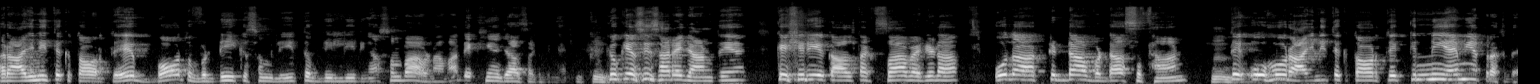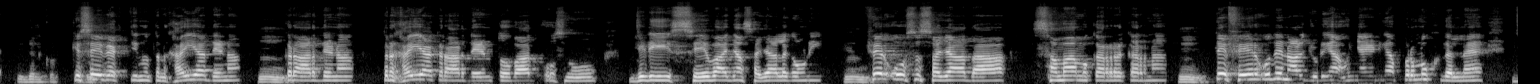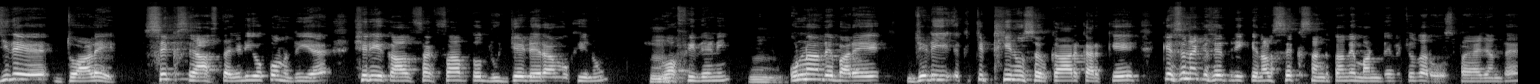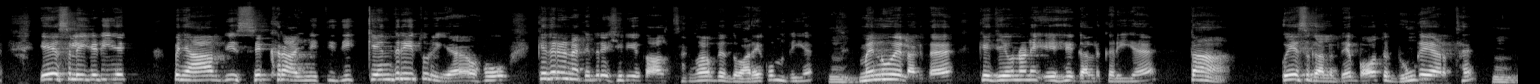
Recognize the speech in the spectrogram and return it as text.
ਰਾਜਨੀਤਿਕ ਤੌਰ ਤੇ ਬਹੁਤ ਵੱਡੀ ਕਿਸਮ ਦੀ ਤਬਦੀਲੀ ਦੀਆਂ ਸੰਭਾਵਨਾਵਾਂ ਦੇਖੀਆਂ ਜਾ ਸਕਦੀਆਂ. ਕਿਉਂਕਿ ਅਸੀਂ ਸਾਰੇ ਜਾਣਦੇ ਹਾਂ ਕਿ ਸ਼੍ਰੀ ਅਕਾਲ ਤਖਤ ਸਾਹਿਬ ਹੈ ਜਿਹੜਾ ਉਹਦਾ ਕਿੱਡਾ ਵੱਡਾ ਸਥਾਨ। ਤੇ ਉਹ ਰਾਜਨੀਤਿਕ ਤੌਰ ਤੇ ਕਿੰਨੀ ਅਹਿਮੀਅਤ ਰੱਖਦਾ ਹੈ ਬਿਲਕੁਲ ਕਿਸੇ ਵਿਅਕਤੀ ਨੂੰ ਤਨਖਾਹੀਆ ਦੇਣਾ ਕਰਾਰ ਦੇਣਾ ਤਨਖਾਹੀਆ ਕਰਾਰ ਦੇਣ ਤੋਂ ਬਾਅਦ ਉਸ ਨੂੰ ਜਿਹੜੀ ਸੇਵਾ ਜਾਂ ਸਜ਼ਾ ਲਗਾਉਣੀ ਫਿਰ ਉਸ ਸਜ਼ਾ ਦਾ ਸਮਾਂ ਮੁਕਰਰ ਕਰਨਾ ਤੇ ਫਿਰ ਉਹਦੇ ਨਾਲ ਜੁੜੀਆਂ ਹੋਈਆਂ ਜਿਹੜੀਆਂ ਪ੍ਰਮੁੱਖ ਗੱਲਾਂ ਜਿਹਦੇ ਦੁਆਲੇ ਸਿੱਖ ਸਿਆਸਤ ਹੈ ਜਿਹੜੀ ਉਹ ਘੁੰਮਦੀ ਹੈ ਸ਼੍ਰੀ ਅਕਾਲ ਤਖਤ ਸਾਹਿਬ ਤੋਂ ਦੂਜੇ ਡੇਰਾ ਮੁਖੀ ਨੂੰ ਹੂੰ। ਮੁਆਫੀ ਦੇਣੀ। ਉਹਨਾਂ ਦੇ ਬਾਰੇ ਜਿਹੜੀ ਇੱਕ ਚਿੱਠੀ ਨੂੰ ਸਵੀਕਾਰ ਕਰਕੇ ਕਿਸੇ ਨਾ ਕਿਸੇ ਤਰੀਕੇ ਨਾਲ ਸਿੱਖ ਸੰਗਤਾਂ ਦੇ ਮਨ ਦੇ ਵਿੱਚ ਉਹਦਾ ਰੋਸ ਪਾਇਆ ਜਾਂਦਾ ਹੈ। ਇਸ ਲਈ ਜਿਹੜੀ ਇਹ ਪੰਜਾਬ ਦੀ ਸਿੱਖ ਰਾਜਨੀਤੀ ਦੀ ਕੇਂਦਰੀ ਧੁਰੀ ਹੈ ਉਹ ਕਿਧਰੇ ਨਾ ਕਿਧਰੇ ਸ਼੍ਰੀ ਅਕਾਲ ਤਖਤ ਸਾਹਿਬ ਦੇ ਦੁਆਰੇ ਘੁੰਮਦੀ ਹੈ। ਮੈਨੂੰ ਇਹ ਲੱਗਦਾ ਹੈ ਕਿ ਜੇ ਉਹਨਾਂ ਨੇ ਇਹ ਗੱਲ ਕਰੀ ਹੈ ਤਾਂ ਇਸ ਗੱਲ ਦੇ ਬਹੁਤ ਡੂੰਘੇ ਅਰਥ ਹੈ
